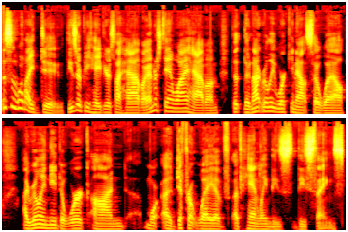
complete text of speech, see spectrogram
this is what I do. These are behaviors I have. I understand why I have them. They're not really working out so well. I really need to work on more a different way of of handling these these things.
